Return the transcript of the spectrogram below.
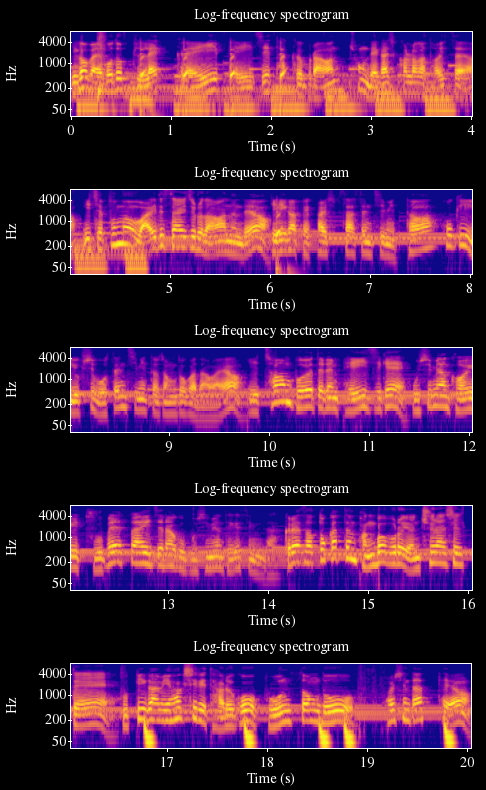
이거 말고도 블랙, 그레이, 베이지, 다크 브라운 총 4가지 컬러가 더 있어요. 이 제품은 와이드 사이즈로 나왔는데요. 길이가 184cm, 폭이 65cm 정도가 나와요. 이 처음 보여드린 베이직에 보시면 거의 두 배 사이즈라고 보시면 되겠습니다. 그래서 똑같은 방법으로 연출하실 때 부피감이 확실히 다르고 보온성도 훨씬 따뜻해요.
